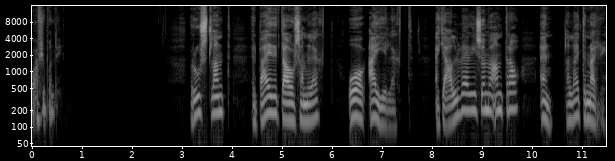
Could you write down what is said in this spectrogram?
og afhjúbandi. Rúsland er bæði dásamlegt og ægilegt, ekki alveg í sömu andrá en Það lætur nærri.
